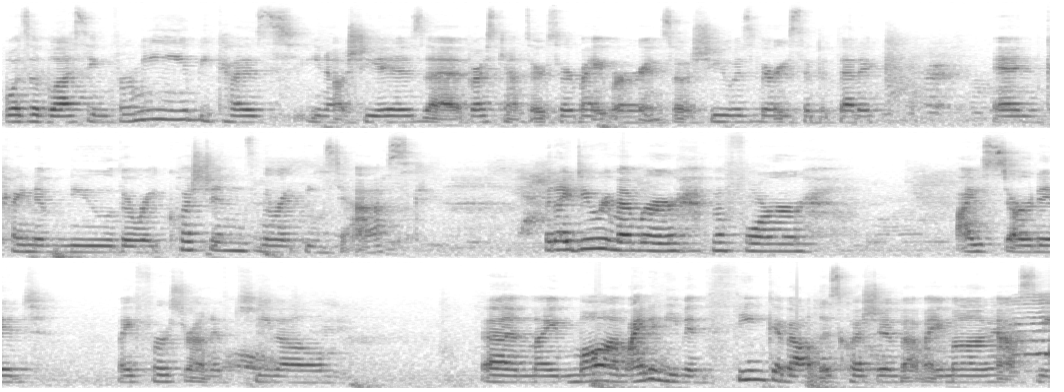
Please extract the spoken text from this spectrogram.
was a blessing for me because you know she is a breast cancer survivor and so she was very sympathetic and kind of knew the right questions and the right things to ask but i do remember before i started my first round of chemo uh, my mom, I didn't even think about this question, but my mom asked me,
